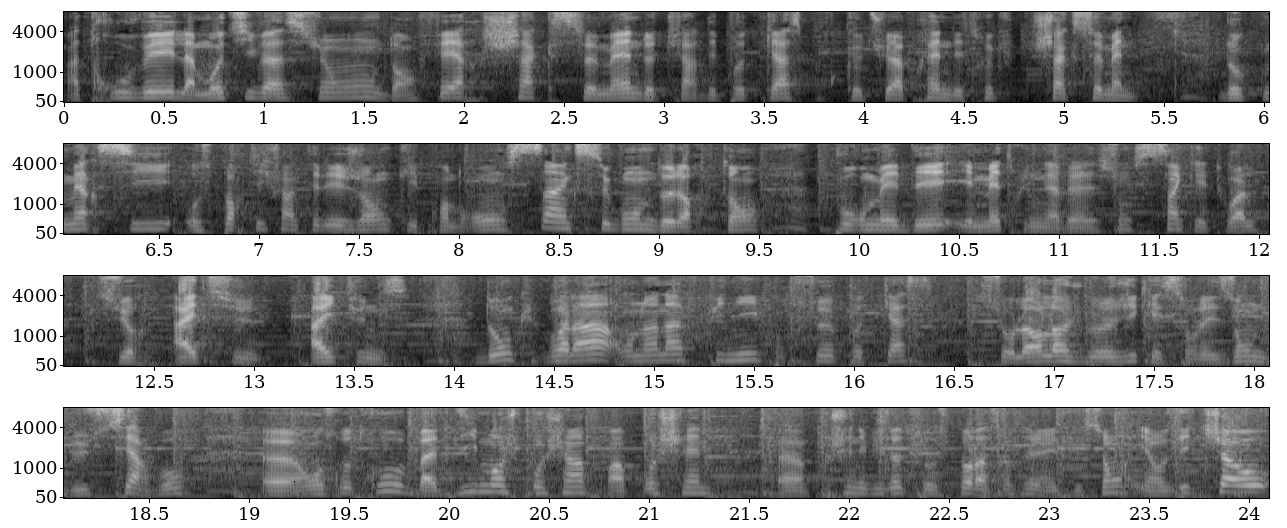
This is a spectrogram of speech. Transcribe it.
à trouver la motivation d'en faire chaque semaine, de te faire des podcasts pour que tu apprennes des trucs chaque semaine. Donc, merci aux sportifs intelligents qui prendront 5 secondes de leur temps pour m'aider et mettre une évaluation 5 étoiles sur iTunes. Donc, voilà, on en a fini pour ce podcast sur l'horloge biologique et sur les ondes du cerveau. Euh, on se retrouve bah, dimanche prochain pour un prochain, euh, prochain épisode sur le sport, la santé et la nutrition. Et on se dit ciao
